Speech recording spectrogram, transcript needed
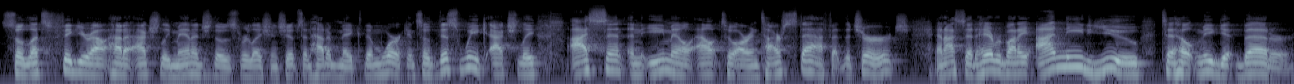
So let's figure out how to actually manage those relationships and how to make them work. And so this week, actually, I sent an email out to our entire staff at the church, and I said, Hey, everybody, I need you to help me get better.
